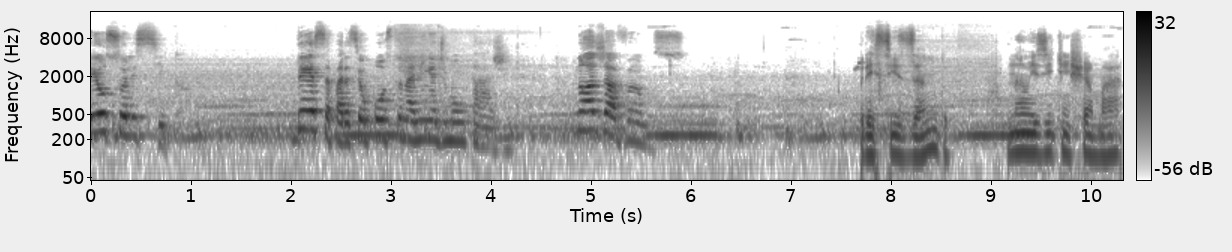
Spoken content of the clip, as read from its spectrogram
eu solicito. Desça para seu posto na linha de montagem. Nós já vamos. Precisando, não hesite em chamar.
